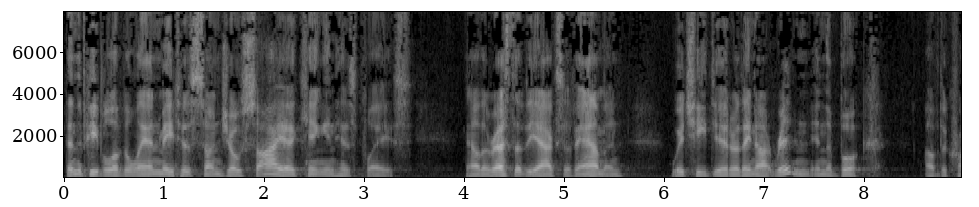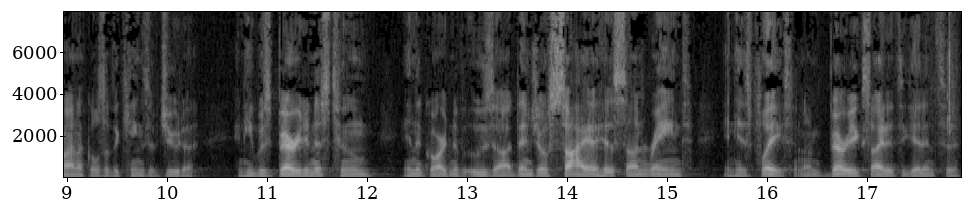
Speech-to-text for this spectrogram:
Then the people of the land made his son Josiah king in his place. Now, the rest of the acts of Amon, which he did, are they not written in the book of the Chronicles of the Kings of Judah? And he was buried in his tomb in the garden of Uzzah. Then Josiah, his son, reigned in his place. And I'm very excited to get into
